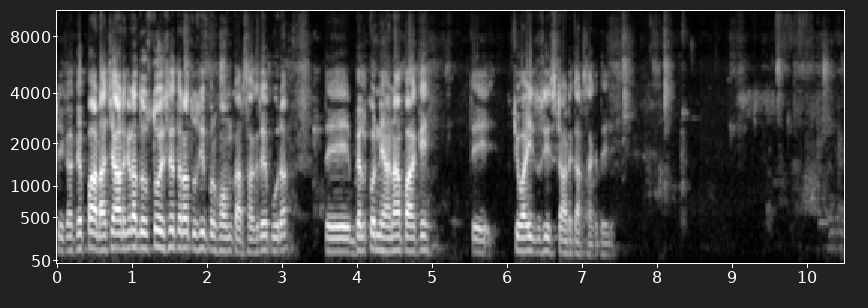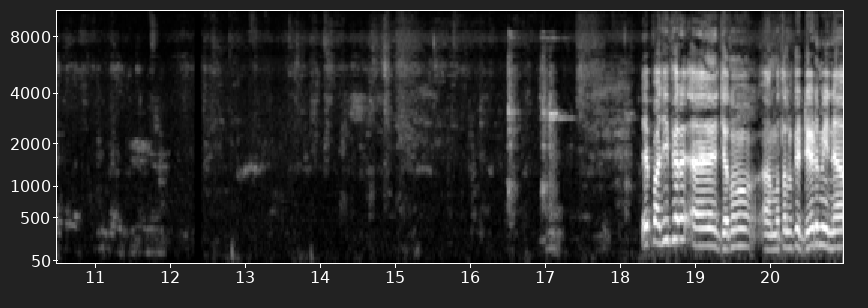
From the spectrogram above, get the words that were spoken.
ਠੀਕ ਆ ਕਿ ਪਹਾੜਾ ਚਾੜ ਜਿਹੜਾ ਦੋਸਤੋ ਇਸੇ ਤਰ੍ਹਾਂ ਤੁਸੀਂ ਪਰਫਾਰਮ ਕਰ ਸਕਦੇ ਹੋ ਪੂਰਾ ਤੇ ਬਿਲਕੁਲ ਨਿਆਣਾ ਪਾ ਕੇ ਤੇ ਚੁਆਈ ਤੁਸੀਂ ਸਟਾਰਟ ਕਰ ਸਕਦੇ ਜੀ। ਇਹ ਭਾਜੀ ਫਿਰ ਜਦੋਂ ਮਤਲਬ ਕਿ ਡੇਢ ਮਹੀਨਾ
